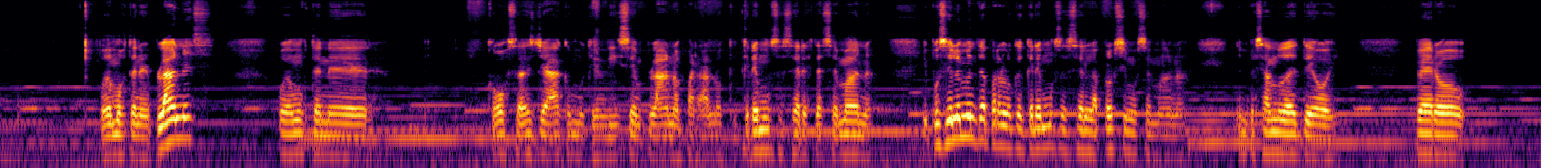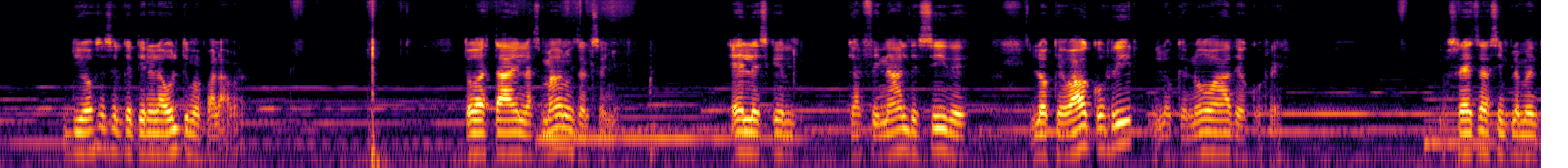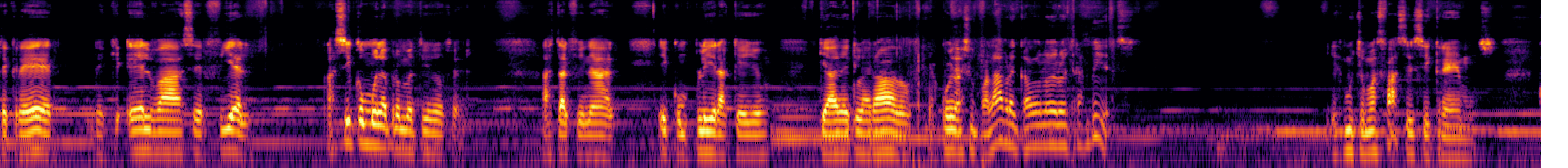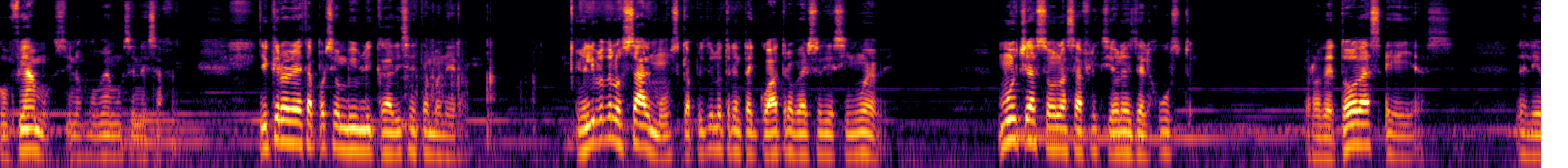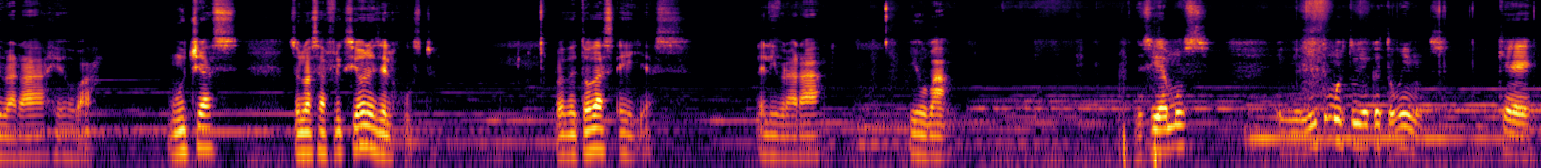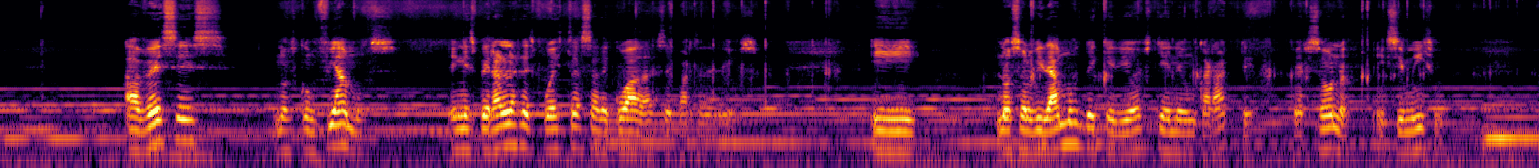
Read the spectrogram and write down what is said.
Podemos tener planes, podemos tener cosas ya como quien dice en plano para lo que queremos hacer esta semana y posiblemente para lo que queremos hacer la próxima semana, empezando desde hoy. Pero Dios es el que tiene la última palabra. Todo está en las manos del Señor. Él es el que al final decide lo que va a ocurrir lo que no ha de ocurrir. Nos resta simplemente creer de que Él va a ser fiel, así como Él ha prometido ser, hasta el final y cumplir aquello que ha declarado de acuerdo a su palabra en cada una de nuestras vidas. Y es mucho más fácil si creemos, confiamos y nos movemos en esa fe. Yo quiero leer esta porción bíblica, dice de esta manera. En el libro de los Salmos, capítulo 34, verso 19. Muchas son las aflicciones del justo, pero de todas ellas le librará Jehová. Muchas son las aflicciones del justo, pero de todas ellas le librará Jehová. Decíamos en el último estudio que tuvimos que a veces nos confiamos en esperar las respuestas adecuadas de parte de Dios. Y nos olvidamos de que Dios tiene un carácter, persona en sí mismo.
